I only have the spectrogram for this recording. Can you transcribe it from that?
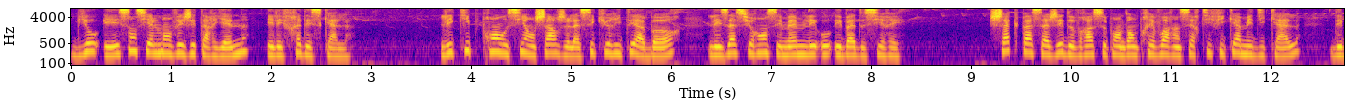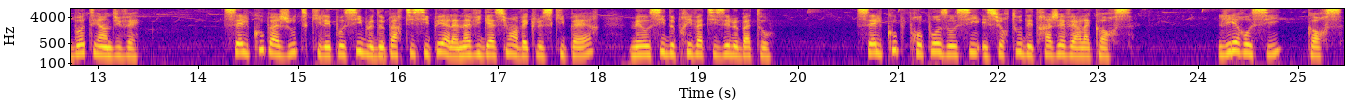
bio et essentiellement végétarienne, et les frais d'escale. L'équipe prend aussi en charge la sécurité à bord, les assurances et même les hauts et bas de ciré. Chaque passager devra cependant prévoir un certificat médical, des bottes et un duvet. Coupe ajoute qu'il est possible de participer à la navigation avec le skipper, mais aussi de privatiser le bateau. Coupe propose aussi et surtout des trajets vers la Corse. Lire aussi, Corse,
